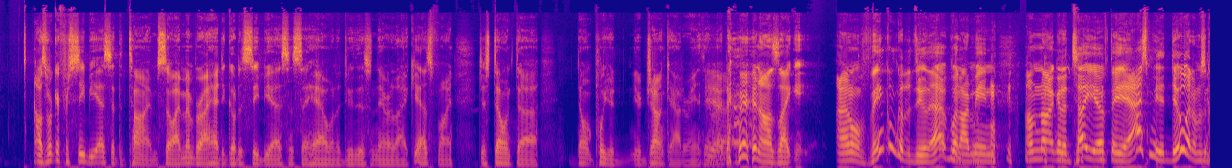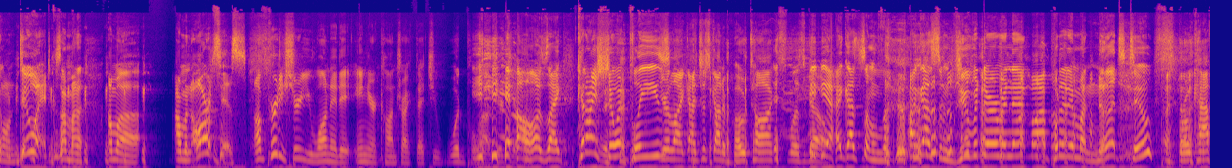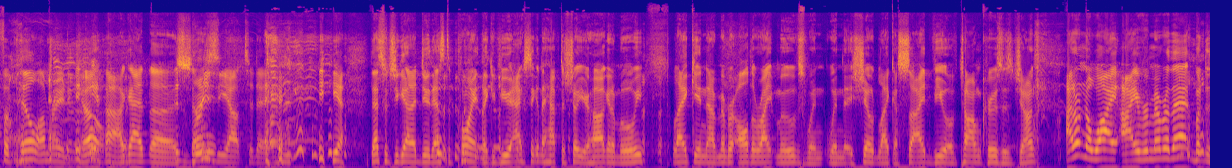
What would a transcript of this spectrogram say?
I was working for CBS at the time, so I remember I had to go to CBS and say, "Hey, I want to do this," and they were like, "Yeah, that's fine. Just don't uh, don't pull your your junk out or anything like that." and I was like. I don't think I'm going to do that, but I mean, I'm not going to tell you if they ask me to do it. I'm just going to do it because I'm a, I'm a, I'm an artist. I'm pretty sure you wanted it in your contract that you would pull out your Yeah, junk. I was like, "Can I show it, please?" You're like, I just got a Botox. Let's go. yeah, I got some, I got some Juvederm in that. I put it in my nuts too. Broke half a pill. I'm ready to go. Yeah, I got. Uh, It's shiny- breezy out today. yeah, that's what you got to do. That's the point. Like if you're actually gonna have to show your hog in a movie, like in I remember all the right moves when when they showed like a side view of Tom Cruise's junk. I don't know why I remember that, but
